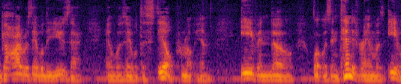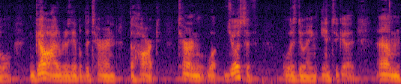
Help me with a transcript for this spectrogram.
God was able to use that and was able to still promote him, even though what was intended for him was evil. God was able to turn the heart, turn what Joseph was doing into good. Um,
